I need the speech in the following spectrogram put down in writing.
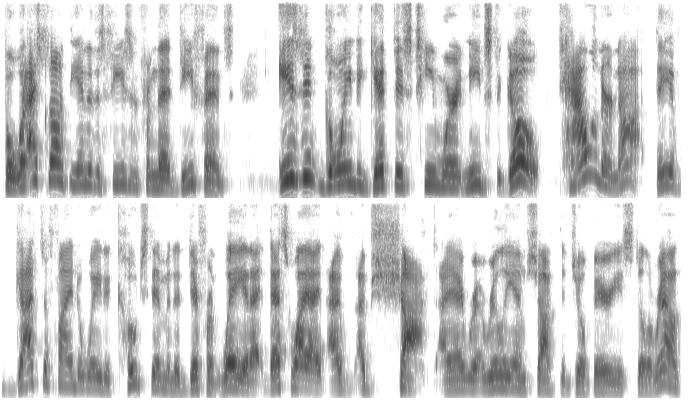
but what I saw at the end of the season from that defense isn't going to get this team where it needs to go, talent or not. They have got to find a way to coach them in a different way, and I, that's why I, am shocked. I, I, really am shocked that Joe Barry is still around.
